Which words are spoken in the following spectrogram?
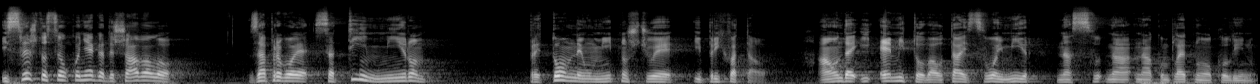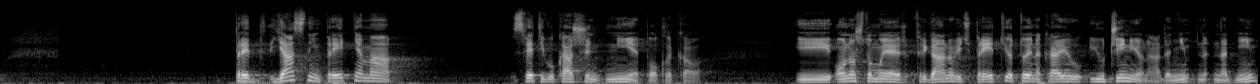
I sve što se oko njega dešavalo, zapravo je sa tim mirom, pred tom neumitnošću je i prihvatao, a onda i emitovao taj svoj mir na, na, na kompletnu okolinu pred jasnim pretnjama Sveti Vukašin nije poklekao. I ono što mu je Friganović pretio, to je na kraju i učinio nad njim.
